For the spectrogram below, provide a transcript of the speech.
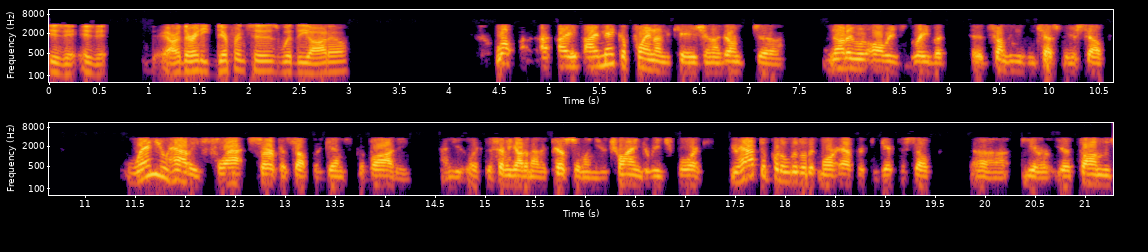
is it is it are there any differences with the auto? Well, I, I make a point on occasion. I don't, uh, not everyone always agree, but it's something you can test for yourself. When you have a flat surface up against the body, and you, like the semi-automatic pistol, when you're trying to reach for it, you have to put a little bit more effort to get yourself, uh, your, your thumbs,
